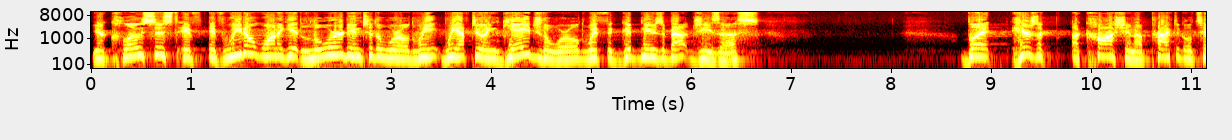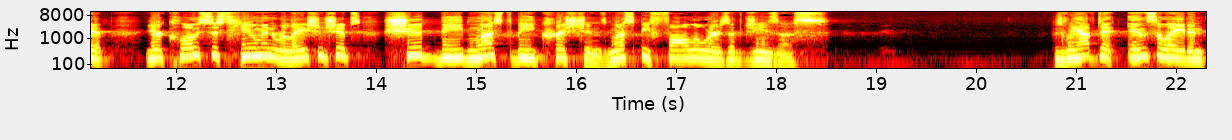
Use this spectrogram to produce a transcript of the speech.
Your closest, if, if we don't want to get lured into the world, we, we have to engage the world with the good news about Jesus. But here's a, a caution, a practical tip. Your closest human relationships should be, must be Christians, must be followers of Jesus. Because we have to insulate and,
